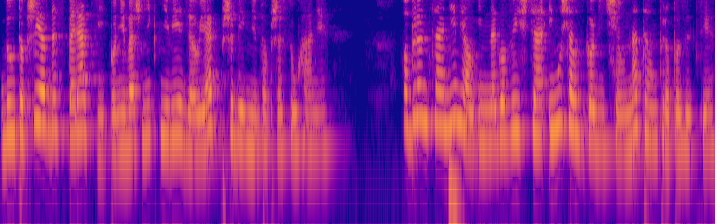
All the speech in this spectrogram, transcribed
Był to przejaw desperacji, ponieważ nikt nie wiedział, jak przebiegnie to przesłuchanie. Obrońca nie miał innego wyjścia i musiał zgodzić się na tę propozycję.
